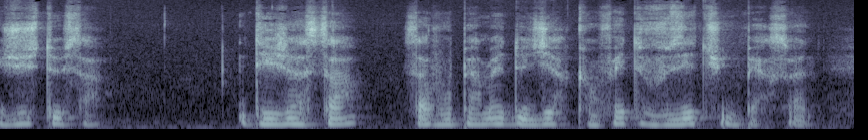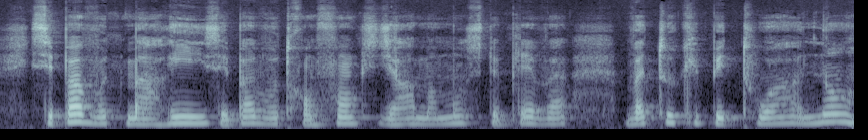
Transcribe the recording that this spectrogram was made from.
Juste ça. Déjà ça, ça vous permet de dire qu'en fait vous êtes une personne. C'est pas votre mari, c'est pas votre enfant qui dira maman s'il te plaît va, va t'occuper de toi. Non,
